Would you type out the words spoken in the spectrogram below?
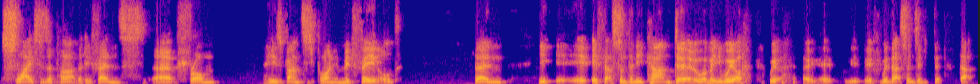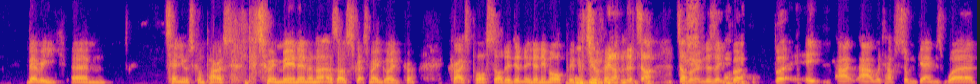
slices apart the defence uh, from his vantage point in midfield, then if that's something he can't do, I mean, we are we if with that sense of that very um, tenuous comparison between me and him, and as I was scratching my head going, Christ, poor sod, he didn't need any more people jumping on the top, top of him, does he? But but it, I, I would have some games where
